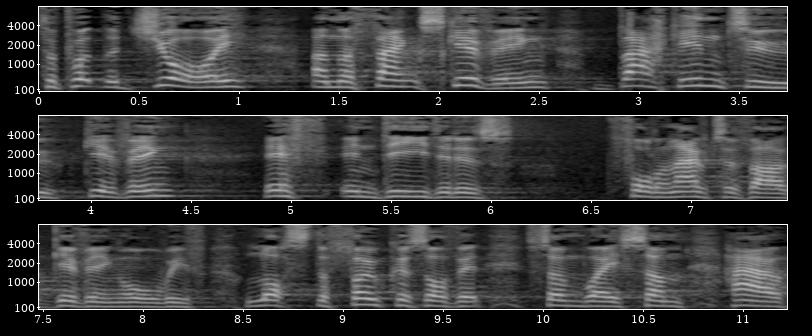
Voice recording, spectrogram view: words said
to put the joy and the thanksgiving back into giving, if indeed it has fallen out of our giving or we've lost the focus of it some way, somehow.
